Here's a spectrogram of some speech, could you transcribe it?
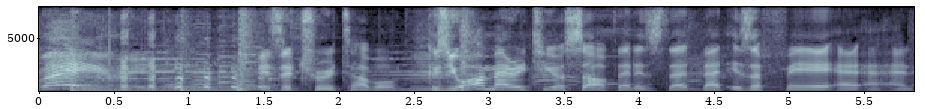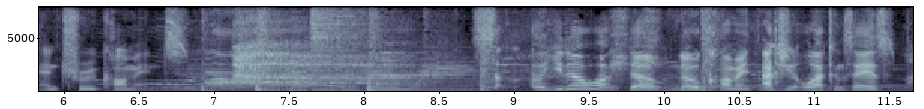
Baby. is it true, Thabo? Because you are married to yourself. That is that that is a fair and, and, and true comment. So, oh, you know what? No, no comment. Actually, all I can say is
